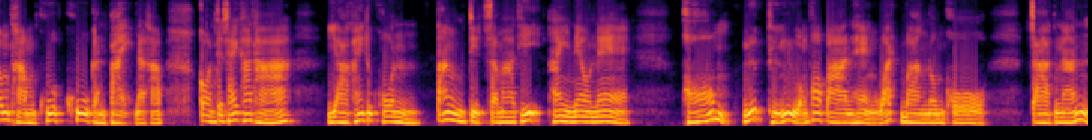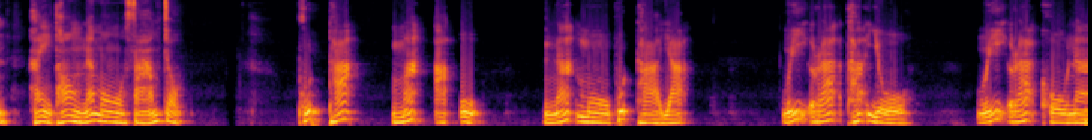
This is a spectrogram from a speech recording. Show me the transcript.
ต้องทำควบคู่กันไปนะครับ ก่อนจะใช้คาถา อยากให้ทุกคนตั้งจิตสมาธิให้แน่วแน่ พร้อมนึกถึงหลวงพ่อปานแห่งวัดบางนมโค จากนั้นให้ท่องนโมสามจบ พุทธมะอะอุนะโมพุทธายะ วิระทะโย วิระโคนา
